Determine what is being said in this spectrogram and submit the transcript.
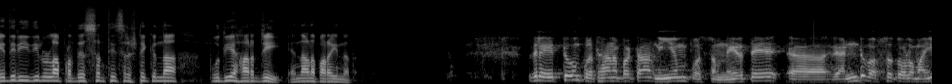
ഏത് രീതിയിലുള്ള പ്രതിസന്ധി സൃഷ്ടിക്കുന്ന പുതിയ ഹർജി എന്നാണ് പറയുന്നത്? ഇതിൽ ഏറ്റവും പ്രധാനപ്പെട്ട നിയമ പ്രശ്നം. നേരത്തെ രണ്ട് വർഷത്തോളമായി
